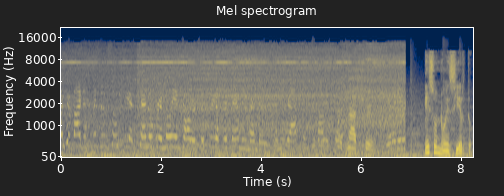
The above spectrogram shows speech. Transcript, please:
Hunter Biden Smith Associates sent over a million dollars to free up their family members. Any reactions to that report? That's not true. Eso no es cierto,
